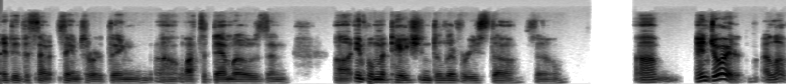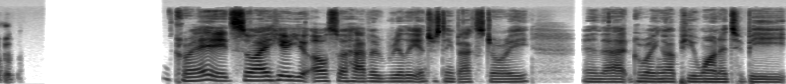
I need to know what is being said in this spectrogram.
I did the same, same, sort of thing, uh, lots of demos and uh, implementation delivery stuff. So um, enjoy it. I love it. Great. So I hear you also have a really interesting backstory and that growing up you wanted to be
